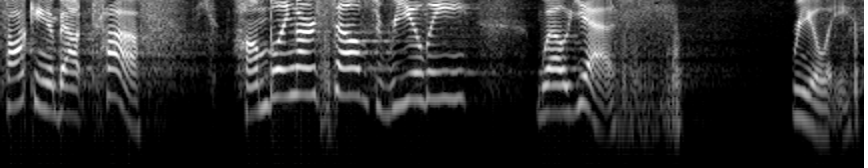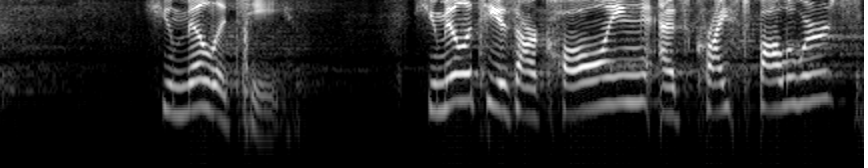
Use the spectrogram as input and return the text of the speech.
Talking about tough, humbling ourselves, really? Well, yes, really. Humility. Humility is our calling as Christ followers.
